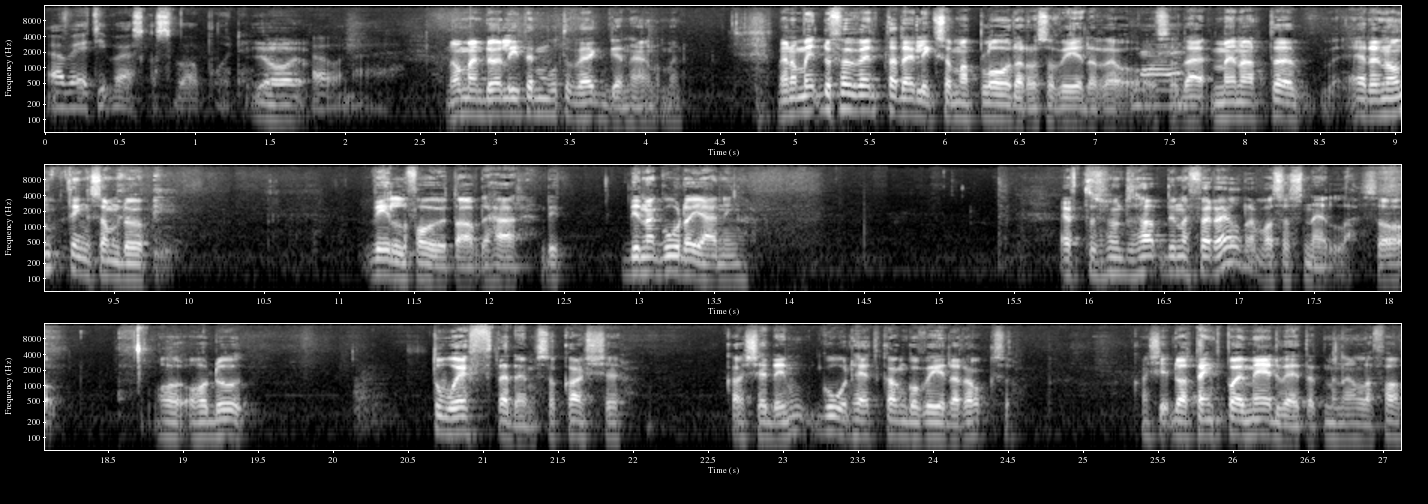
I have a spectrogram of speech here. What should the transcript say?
Jag vet inte vad jag ska svara på det. Ja, ja. ja nej. No, men du är lite mot väggen här nu. Men, men om du förväntar dig liksom applåder och så vidare och, och så där, men att eh, är det någonting som du vill få ut av det här, dina goda gärningar? Eftersom du sa att dina föräldrar var så snälla så, och, och du tog efter dem så kanske, kanske din godhet kan gå vidare också. Kanske du har tänkt på det medvetet men i alla fall.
